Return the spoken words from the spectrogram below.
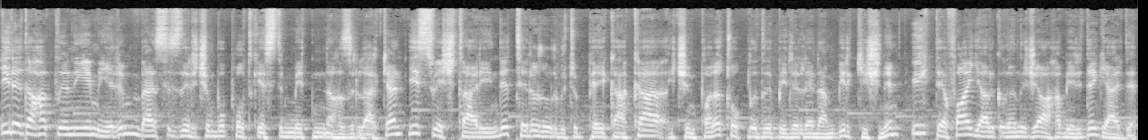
Yine de haklarını yemeyelim. Ben sizler için bu podcast'in metnini hazırlarken İsveç tarihinde terör örgütü PKK için para topladığı belirlenen bir kişinin ilk defa yargılanacağı haberi de geldi.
